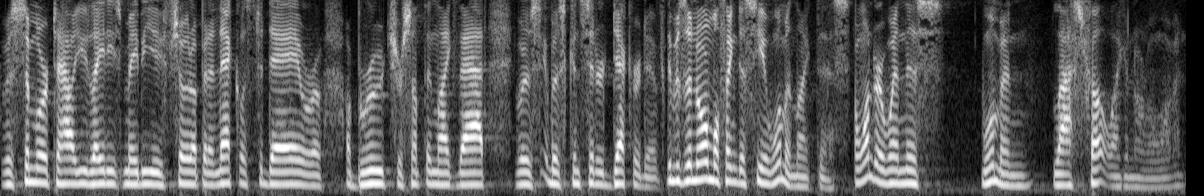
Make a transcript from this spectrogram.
It was similar to how you ladies maybe showed up in a necklace today or a, a brooch or something like that. It was, it was considered decorative. It was a normal thing to see a woman like this. I wonder when this woman last felt like a normal woman.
